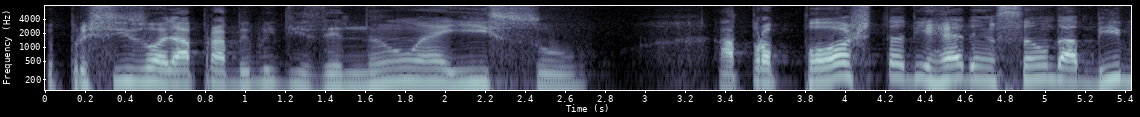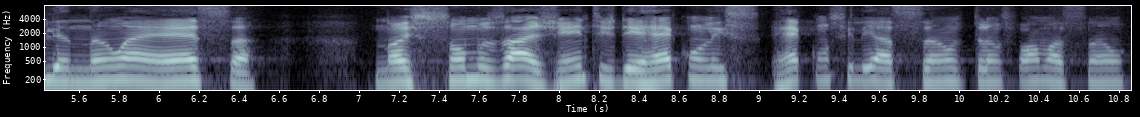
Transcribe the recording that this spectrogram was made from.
Eu preciso olhar para a Bíblia e dizer: Não é isso. A proposta de redenção da Bíblia não é essa. Nós somos agentes de reconciliação, transformação.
